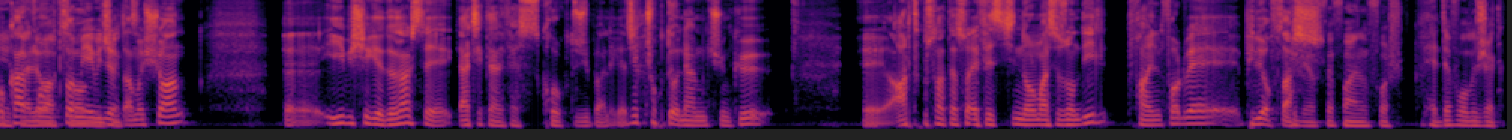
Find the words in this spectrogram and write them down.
o kadar olmayacaktı. Ama şu an e, iyi bir şekilde dönerse gerçekten Efes korkutucu bir hale gelecek. Çok da önemli çünkü Ee, artık bu saatten sonra Efes için normal sezon değil Final Four ve playofflar. Playoff ve Final Four. Hedef olacak.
